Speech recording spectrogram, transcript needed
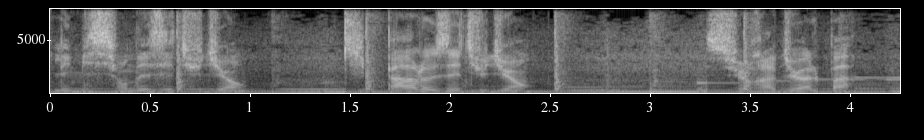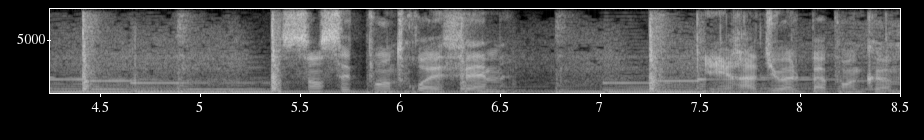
l'émission des étudiants qui parle aux étudiants sur Radio Alpa. 107.3 FM et radioalpa.com.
